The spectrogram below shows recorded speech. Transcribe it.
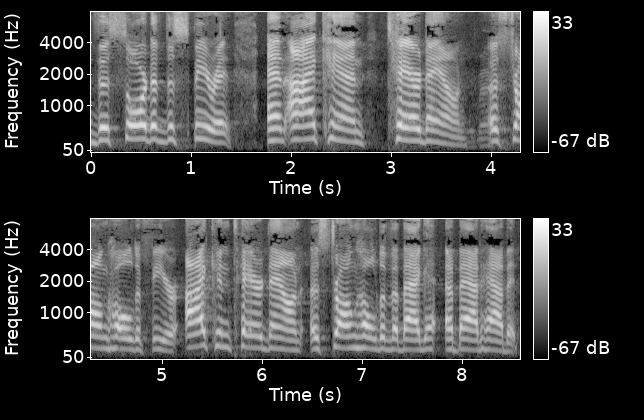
the sword of the Spirit, and I can tear down a stronghold of fear. I can tear down a stronghold of a bad, a bad habit.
